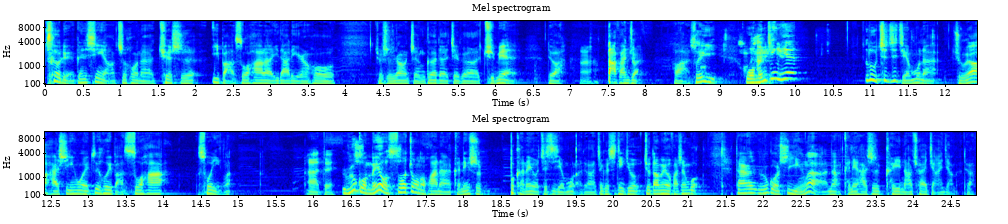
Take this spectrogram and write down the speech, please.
策略跟信仰之后呢，确实一把梭哈了意大利，然后就是让整个的这个局面，对吧？嗯，大反转，好吧？所以我们今天录这期节目呢，主要还是因为最后一把梭哈梭赢了。啊，对，如果没有缩中的话呢，肯定是不可能有这期节目了，对吧？这个事情就就当没有发生过。当然，如果是赢了，那肯定还是可以拿出来讲一讲的，对吧？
